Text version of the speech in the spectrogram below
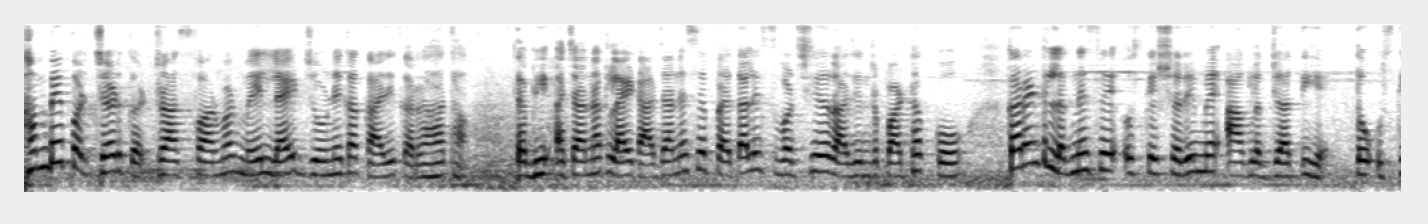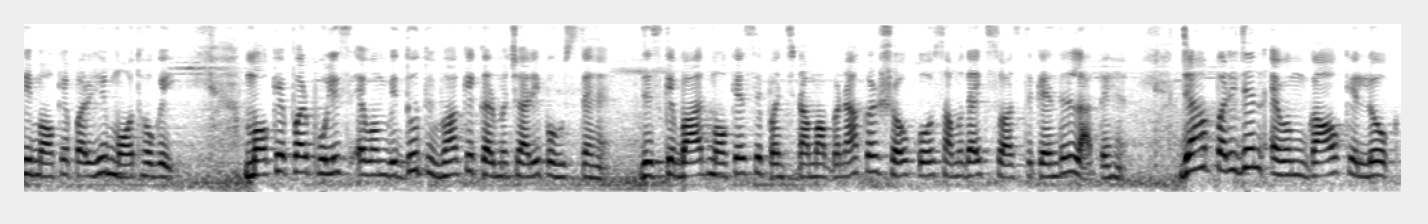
खंबे पर चढ़कर ट्रांसफार्मर में लाइट जोड़ने का कार्य कर रहा था। तभी अचानक लाइट आ जाने से 45 वर्षीय राजेंद्र पाठक को करंट लगने से उसके शरीर में आग लग जाती है तो उसकी मौके पर ही मौत हो गई। मौके पर पुलिस एवं विद्युत विभाग के कर्मचारी पहुँचते हैं, जिसके बाद मौके से पंचनामा बनाकर शव को सामुदायिक स्वास्थ्य केंद्र लाते हैं, जहाँ परिजन एवं गाँव के लोग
